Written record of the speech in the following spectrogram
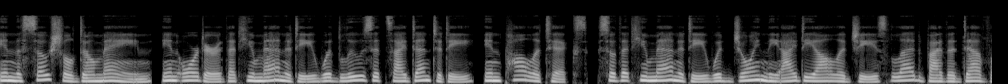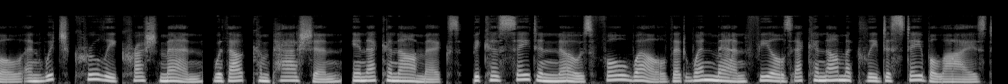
in the social domain, in order that humanity would lose its identity, in politics, so that humanity would join the ideologies led by the devil and which cruelly crush men, without compassion, in economics, because Satan knows knows full well that when man feels economically destabilized,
